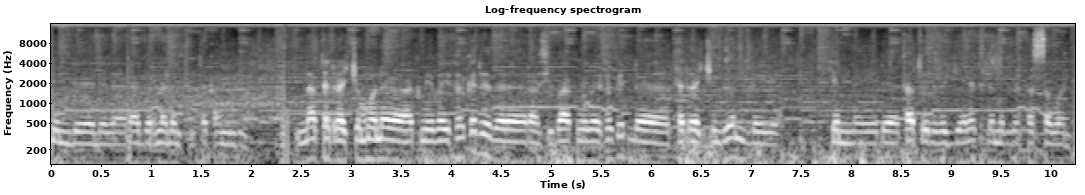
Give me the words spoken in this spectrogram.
ለሀገርና ለእንትን ጠቃሚ እንዲ እና ተደራጅም ሆነ አቅሜ ባይፈቅድ በራሴ በአቅሜ ባይፈቅድ ለተደራጅም ቢሆን ይህን ታቶ ደረጃ አይነት ለመግዛት ታሰባለሁ።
